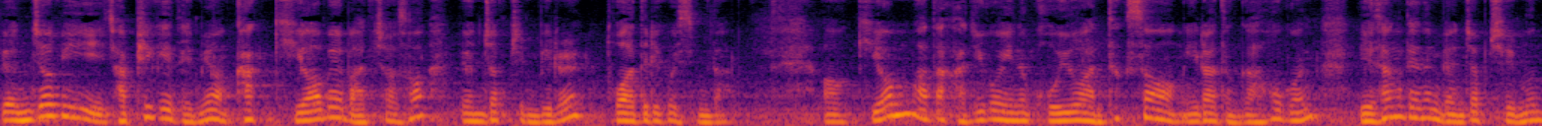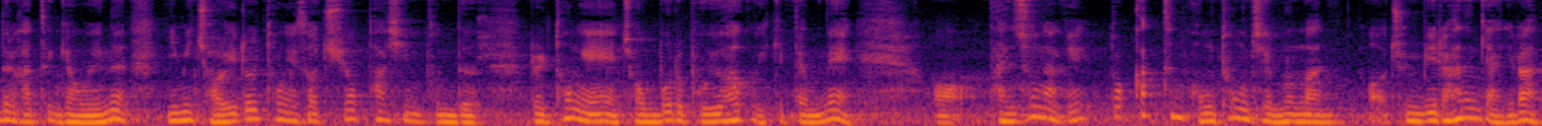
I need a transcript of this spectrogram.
면접이 잡히게 되면 각 기업에 맞춰서 면접 준비를 도와드리고 있습니다. 어, 기업마다 가지고 있는 고유한 특성이라든가 혹은 예상되는 면접 질문들 같은 경우에는 이미 저희를 통해서 취업하신 분들을 통해 정보를 보유하고 있기 때문에 어, 단순하게 똑같은 공통 질문만 어, 준비를 하는 게 아니라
